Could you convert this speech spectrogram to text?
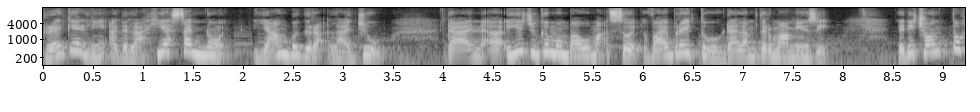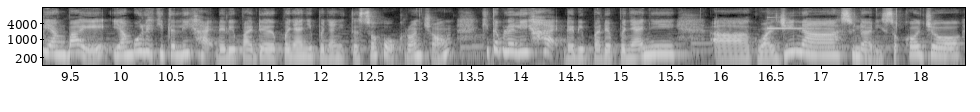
Gregel ni adalah hiasan not yang bergerak laju dan uh, ia juga membawa maksud vibrato dalam terma muzik. Jadi contoh yang baik yang boleh kita lihat daripada penyanyi-penyanyi tersohor keroncong, kita boleh lihat daripada penyanyi uh, Waljina, Sundari Sokojo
